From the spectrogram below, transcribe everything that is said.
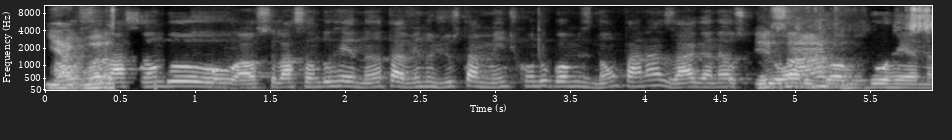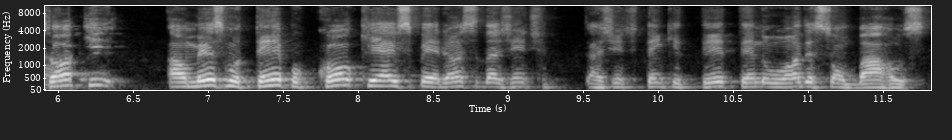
E a agora oscilação do, a oscilação do Renan tá vindo justamente quando o Gomes não tá na zaga, né? Os piores Exato. jogos do Renan. Só que, ao mesmo tempo, qual que é a esperança da gente, a gente tem que ter tendo o Anderson Barros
